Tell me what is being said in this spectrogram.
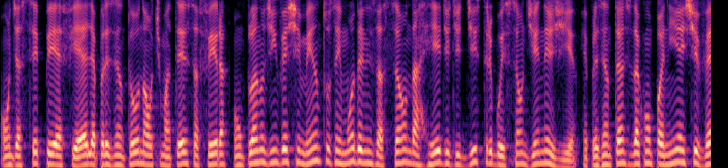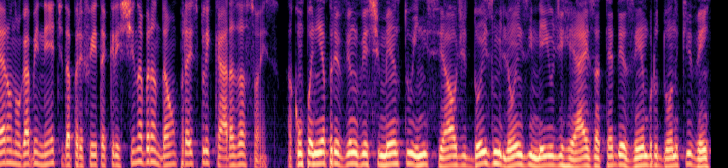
onde a CPFL apresentou na última terça-feira um plano de investimentos em modernização da rede rede de distribuição de energia. Representantes da companhia estiveram no gabinete da prefeita Cristina Brandão para explicar as ações. A companhia prevê um investimento inicial de 2 milhões e meio de reais até dezembro do ano que vem.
